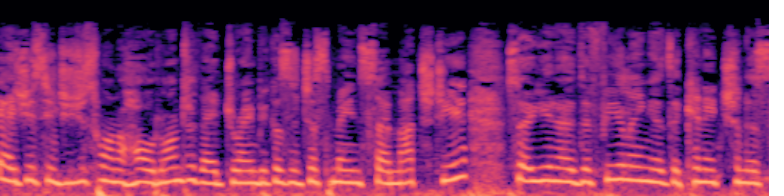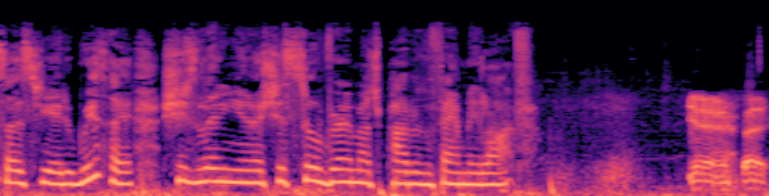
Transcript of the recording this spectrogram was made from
as you said, you just want to hold on to that dream because it just means so much to you. So you know the feeling of the connection associated with her. She's letting you know she's still very much part of the family life. Yeah, but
